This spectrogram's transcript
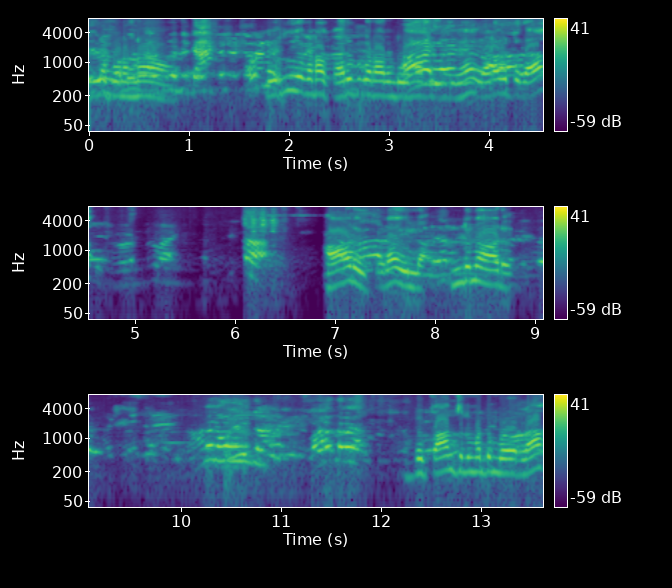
உள்ள போனோம்னா பெரிய கடை கருப்பு கடை ரெண்டு. இட விட்டுதா? ஆடு கடை இல்ல. ரெண்டுமே ஆடு. இப்படி காமிச்சிட்டு மட்டும் போயிடலாம்.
